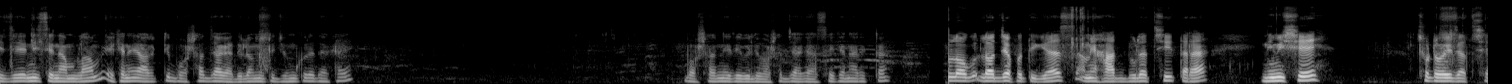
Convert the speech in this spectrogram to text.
এই যে নিচে নামলাম, এখানে আরেকটি বসার জায়গা দিলাম একটু জুম করে দেখায় বসার নিরিবিলি বসার জায়গা আছে এখানে আরেকটা। লজ্জাপতি গ্যাস আমি হাত বুলাচ্ছি, তারা নিমিষে ছোট হয়ে যাচ্ছে।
